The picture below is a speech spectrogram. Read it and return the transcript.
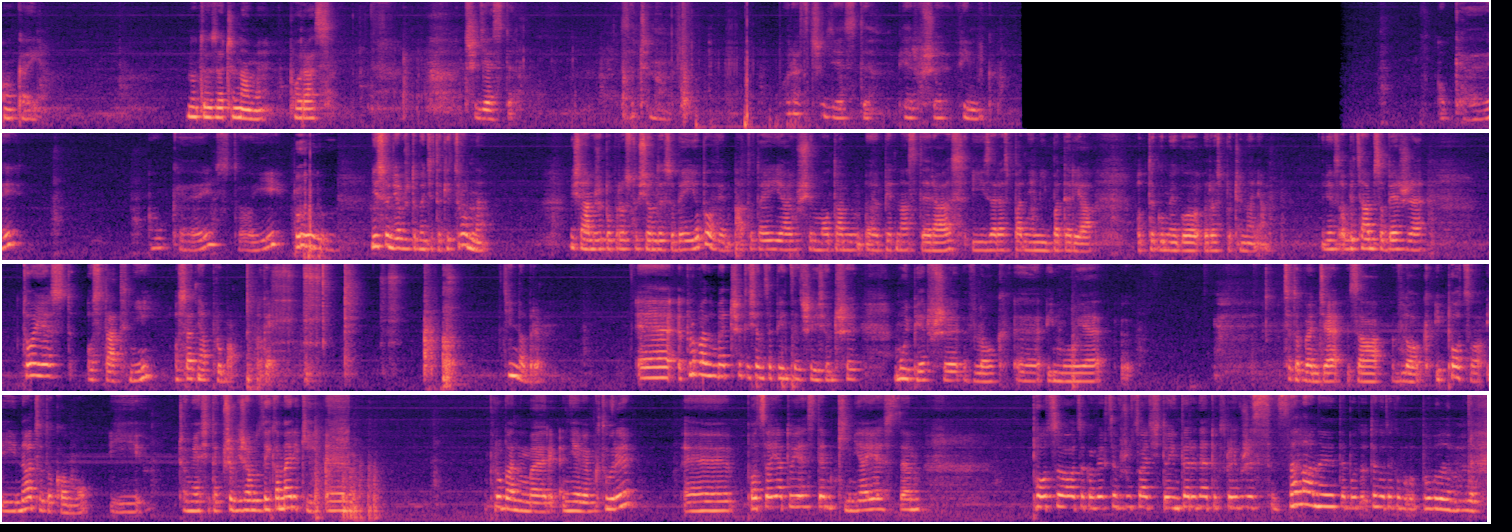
Okej. No to zaczynamy. Po raz 30. Zaczynamy. Po raz 30. Pierwszy filmik. Okej. Okej, stoi. Uuu. Nie sądziłam, że to będzie takie trudne. Myślałam, że po prostu siądę sobie i opowiem, a tutaj ja już się motam e, 15 raz i zaraz padnie mi bateria od tego mojego rozpoczynania. Więc obiecałam sobie, że to jest ostatni, ostatnia próba. Ok. Dzień dobry. E, próba numer 3563. Mój pierwszy vlog e, i moje e, co to będzie za vlog i po co i na co to komu i czemu ja się tak przybliżam do tej kamerki. Ym, próba numer nie wiem który. Yy, po co ja tu jestem, kim ja jestem, po co cokolwiek chcę wrzucać do internetu, który już jest zalany tego, tego, tego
